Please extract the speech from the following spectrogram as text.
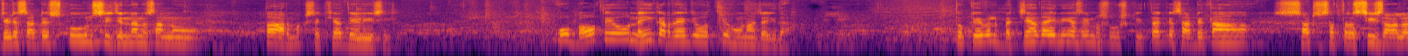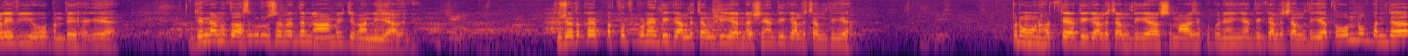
ਜਿਹੜੇ ਸਾਡੇ ਸਕੂਲ ਸੀ, ਜਿਨ੍ਹਾਂ ਨੇ ਸਾਨੂੰ ਧਾਰਮਿਕ ਸਿੱਖਿਆ ਦੇਣੀ ਸੀ, ਉਹ ਬਹੁਤੇ ਉਹ ਨਹੀਂ ਕਰ ਰਹੇ ਜੋ ਉੱਥੇ ਹੋਣਾ ਚਾਹੀਦਾ। ਤੋ ਕੇਵਲ ਬੱਚਿਆਂ ਦਾ ਹੀ ਨਹੀਂ ਅਸੀਂ ਮਹਿਸੂਸ ਕੀਤਾ ਕਿ ਸਾਡੇ ਤਾਂ 60 70 80 ਸਾਲ ਵਾਲੇ ਵੀ ਉਹ ਬੰਦੇ ਹੈਗੇ ਆ, ਜਿਨ੍ਹਾਂ ਨੂੰ ਦਸ ਗੁਰੂ ਸਾਹਿਬਾਨ ਦਾ ਨਾਮ ਹੀ ਜ਼ਬਾਨੀ ਯਾਦ ਨਹੀਂ ਤੋ ਜਦੋਂ ਕਿ ਪਤਤਪੁਣੇ ਦੀ ਗੱਲ ਚੱਲਦੀ ਆ, ਨਸ਼ਿਆਂ ਦੀ ਗੱਲ ਚੱਲਦੀ ਆ ਭਰੂਣ ਹੱਤਿਆ ਦੀ ਗੱਲ ਚੱਲਦੀ ਆ, ਸਮਾਜਿਕ ਬੁਰਾਈਆਂ ਦੀ ਗੱਲ ਚੱਲਦੀ ਆ, ਤਾਂ ਉਹਨੂੰ ਬੰਦਾ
